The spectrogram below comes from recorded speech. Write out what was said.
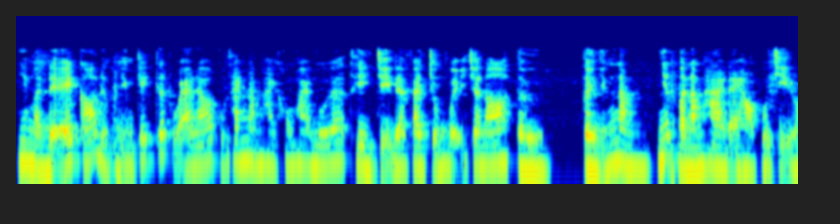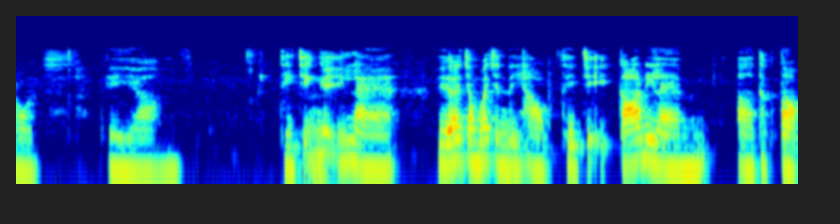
Nhưng mà để có được những cái kết quả đó của tháng 5 2020 á, thì chị đã phải chuẩn bị cho nó từ từ những năm nhất và năm hai đại học của chị rồi. Thì ờ, thì chị nghĩ là thì đó trong quá trình đi học thì chị có đi làm uh, thực tập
